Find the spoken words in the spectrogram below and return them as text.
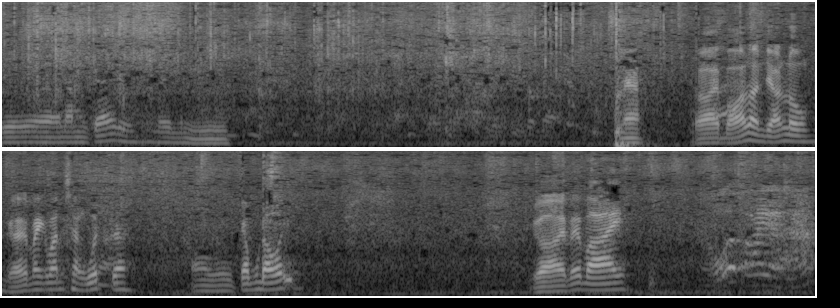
Đưa năm cái đi đây mình nè rồi bỏ lên cho anh luôn rồi mấy cái bánh sandwich đó ăn chống đói rồi bye bye Ủa bay rồi hả?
